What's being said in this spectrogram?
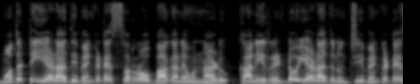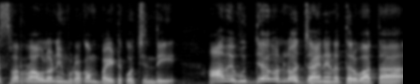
మొదటి ఏడాది వెంకటేశ్వరరావు బాగానే ఉన్నాడు. కానీ రెండో ఏడాది నుంచి వెంకటేశ్వరరావులోని మృగం బయటకొచ్చింది. ఆమె ఉద్యోగంలో జాయిన్ అయిన తరువాత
